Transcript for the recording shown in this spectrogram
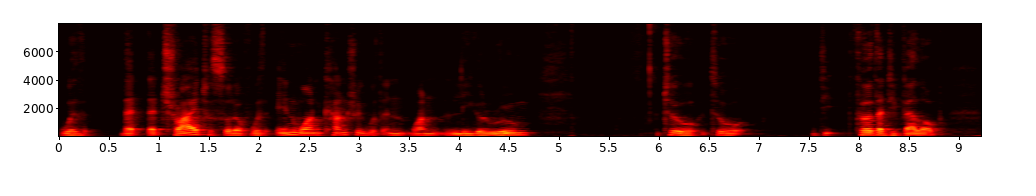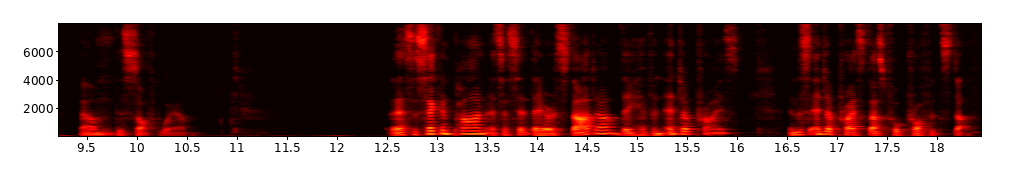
with that that try to sort of within one country, within one legal room, to to de further develop um, the software. There's a second part. As I said, they are a startup. They have an enterprise, and this enterprise does for-profit stuff.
